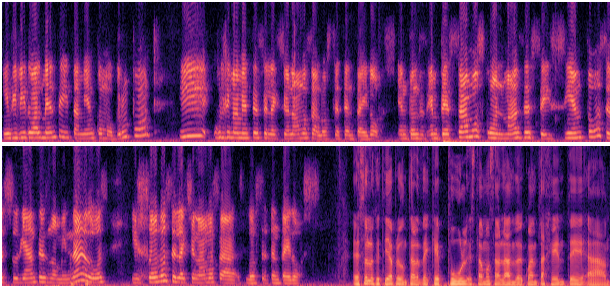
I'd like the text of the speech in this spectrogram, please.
individualmente y también como grupo y últimamente seleccionamos a los 72. Entonces empezamos con más de 600 estudiantes nominados y solo seleccionamos a los 72. Eso es lo que te iba a preguntar, ¿de qué pool estamos hablando? ¿De cuánta gente ah,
